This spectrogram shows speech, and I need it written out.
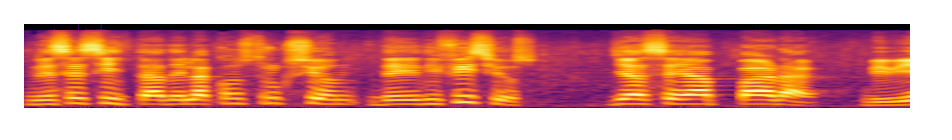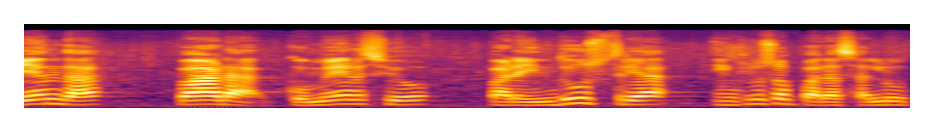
necesita de la construcción de edificios, ya sea para vivienda, para comercio, para industria, incluso para salud,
